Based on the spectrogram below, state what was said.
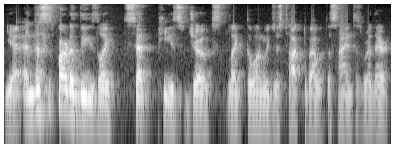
Yeah, and this Like- is part of these like set piece jokes, like the one we just talked about with the scientists, where they're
